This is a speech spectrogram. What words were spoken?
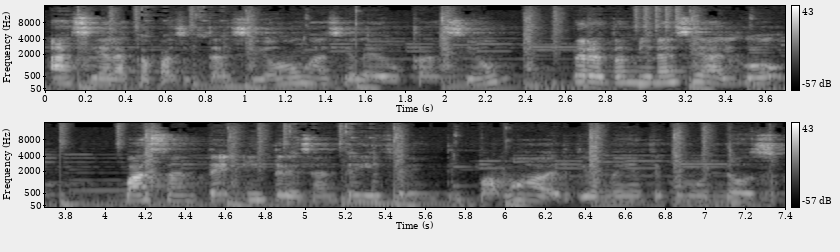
hacia la capacitación, hacia la educación, pero también hacia algo bastante interesante y diferente. Vamos a ver Dios mediante cómo nos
